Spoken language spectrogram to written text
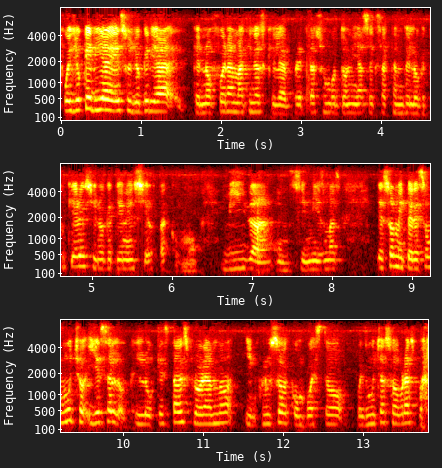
pues yo quería eso, yo quería que no fueran máquinas que le apretas un botón y hace exactamente lo que tú quieres, sino que tienen cierta como vida en sí mismas. Eso me interesó mucho y eso es lo, lo que he estado explorando, incluso he compuesto pues muchas obras para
